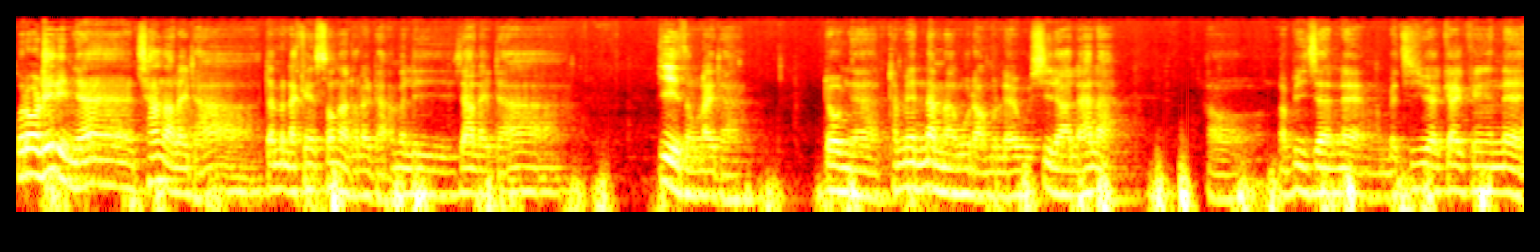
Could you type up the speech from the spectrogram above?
ကိုတော်လေးတွေများချမ်းသာလိုက်တာတမနခင်ဆုံးကထွက်လိုက်တာအမလီရလိုက်တာ ပြည့်စုံလိုက်တာတို့များထမင်းနှက်မှန်ဖို့တောင်မလွယ်ဘူးရှိတာလားလားဟောမပိချက်နဲ့မကြီးရွက်ကက်ကင်းနဲ့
